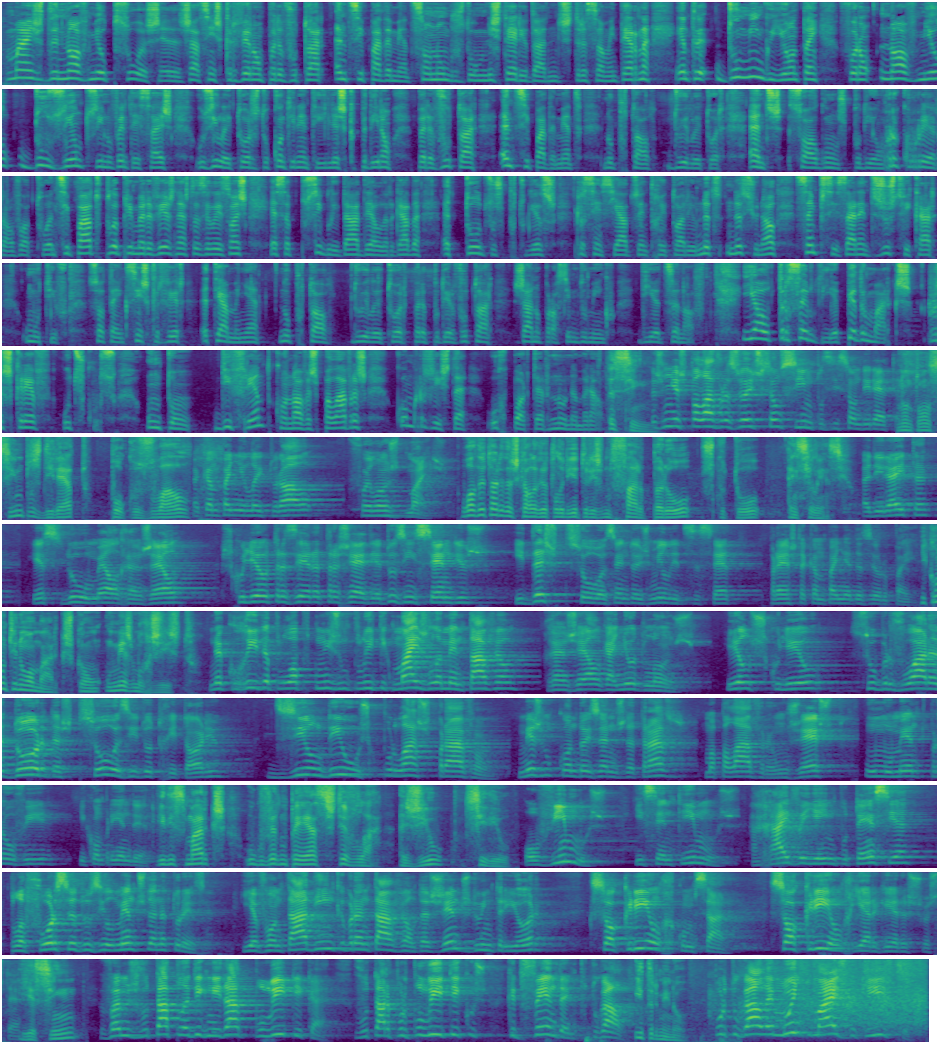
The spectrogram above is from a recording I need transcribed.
Mais de 9 mil pessoas eh, já se inscreveram para votar antecipadamente. São números do Ministério da Administração Interna. Entre domingo e ontem foram 9.296 os eleitores do continente Ilhas que pediram para votar antecipadamente no portal do eleitor. Antes, só alguns podiam recorrer ao voto antecipado. Pela primeira vez nestas eleições, essa possibilidade é alargada a todos os portugueses recenseados em território na- nacional, sem precisarem de justificar o motivo. Só têm que se inscrever até amanhã no portal do eleitor para poder votar já no próximo domingo, dia 19. E ao terceiro dia, Pedro Marques reescreve o discurso. Um tom diferente, com novas palavras, como registra o repórter Nuno Amaral. Assim, As minhas palavras hoje são simples e são diretas. num tom simples, direto, pouco usual, A campanha eleitoral foi longe demais. o auditório da Escola de Hotelaria e Turismo de Faro parou, escutou, em silêncio. A direita, esse duo Mel Rangel, escolheu trazer a tragédia dos incêndios e das pessoas em 2017 para esta campanha das europeias. E continua Marques com o mesmo registro. Na corrida pelo oportunismo político mais lamentável, Rangel ganhou de longe. Ele escolheu sobrevoar a dor das pessoas e do território, desiludiu os que por lá esperavam, mesmo com dois anos de atraso, uma palavra, um gesto, um momento para ouvir e compreender. E disse Marques, o governo PS esteve lá, agiu, decidiu. Ouvimos e sentimos a raiva e a impotência pela força dos elementos da natureza e a vontade inquebrantável das gentes do interior que só queriam recomeçar, só queriam reerguer as suas terras. E assim, Vamos votar pela dignidade política, votar por políticos que defendem Portugal. e terminou. Portugal é muito mais do que isto.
